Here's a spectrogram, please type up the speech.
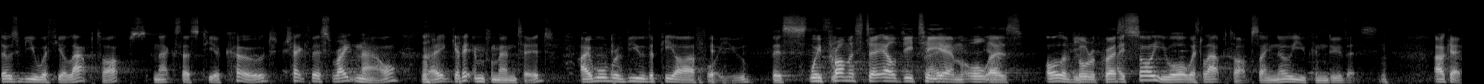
those of you with your laptops and access to your code, check this right now, right? Get it implemented. I will review the PR for you. This We promised to LGTM all yeah, those all of you. requests. I saw you all with laptops. I know you can do this. okay.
